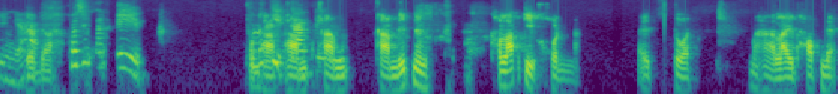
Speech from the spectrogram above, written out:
อย่างเงี้ยค่ะเพราะฉะนั้นเอกธุรกิจการถามถามนิดนึงเขารับกี่คนอะไอตัวมหาลัยท็อปเนี่ย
